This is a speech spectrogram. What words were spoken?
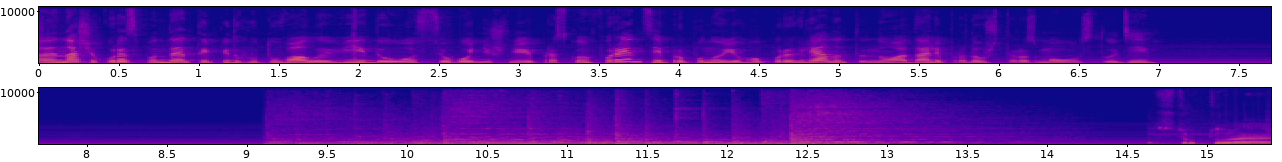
Е, Наші кореспонденти підготували відео з сьогоднішньої прес-конференції. Пропоную його переглянути. Ну а далі продовжити розмову у студії. Структура,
